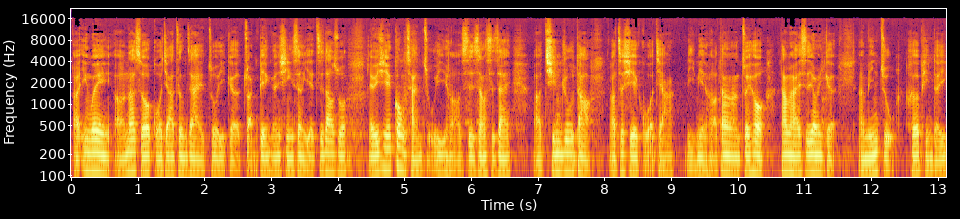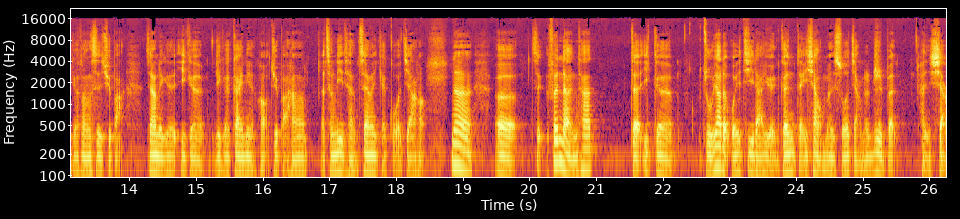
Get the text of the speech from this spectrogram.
啊，因为呃那时候国家正在做一个转变跟兴盛，也知道说有一些共产主义哈，事实上是在呃侵入到啊这些国家里面哈。当然最后他们还是用一个呃民主和平的一个方式去把这样的一个一个一个概念哈，去把它成立成这样一个国家哈。那呃这芬兰它的一个主要的危机来源跟等一下我们所讲的日本很像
